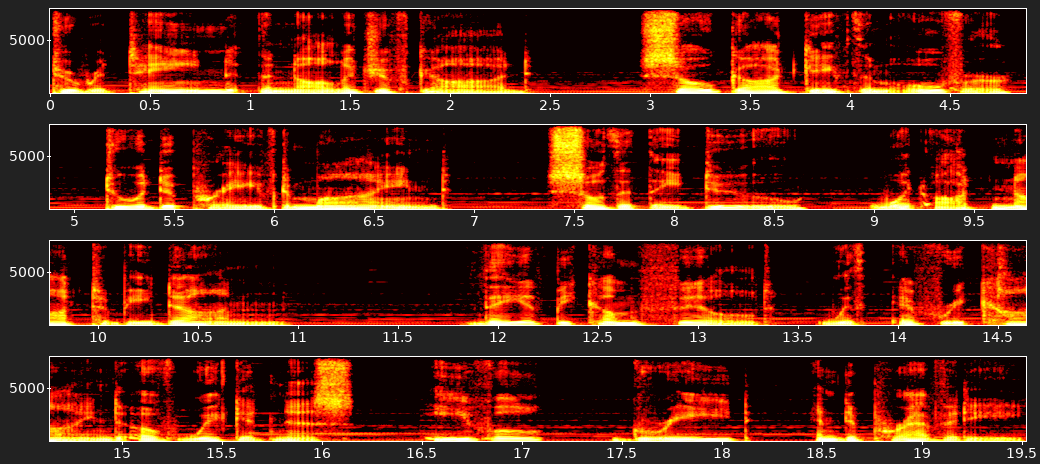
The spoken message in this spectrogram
to retain the knowledge of God, so God gave them over to a depraved mind, so that they do what ought not to be done. They have become filled with every kind of wickedness, evil, greed, and depravity.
